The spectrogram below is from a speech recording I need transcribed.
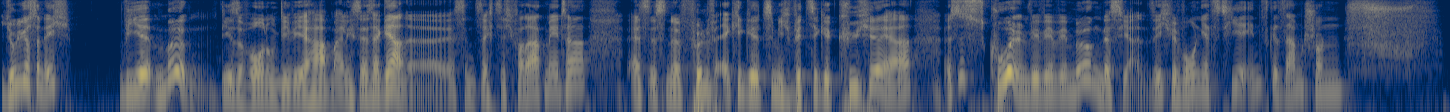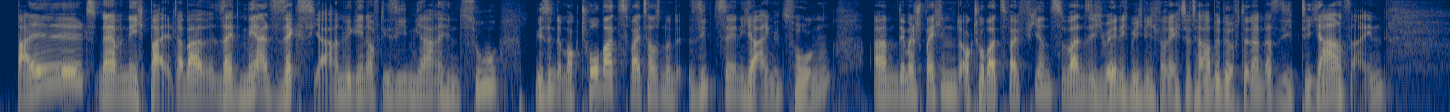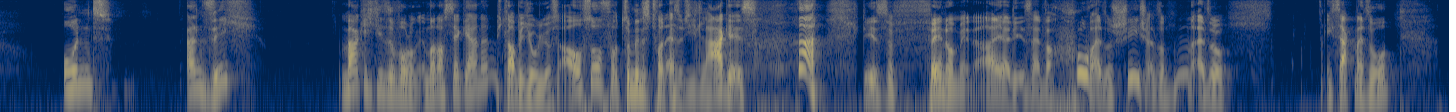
Julius und ich, wir mögen diese Wohnung, die wir hier haben, eigentlich sehr, sehr gerne. Es sind 60 Quadratmeter, es ist eine fünfeckige, ziemlich witzige Küche, ja. Es ist cool, wir, wir, wir mögen das hier an sich. Wir wohnen jetzt hier insgesamt schon bald, naja, nicht bald, aber seit mehr als sechs Jahren. Wir gehen auf die sieben Jahre hinzu. Wir sind im Oktober 2017 hier eingezogen ähm, dementsprechend Oktober 2024, wenn ich mich nicht verrechnet habe, dürfte dann das siebte Jahr sein. Und an sich mag ich diese Wohnung immer noch sehr gerne. Ich glaube, Julius auch so. Zumindest von, also die Lage ist, ha, die ist phänomenal. Ja, die ist einfach, puh, also sheesh, also, hm, also, ich sag mal so,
